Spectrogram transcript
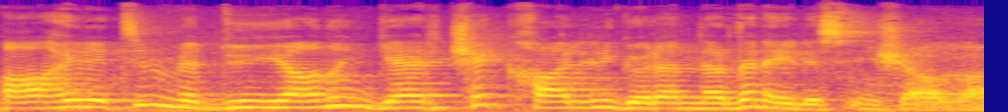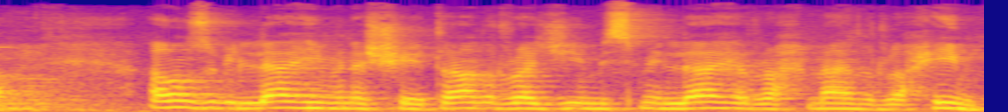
ahiretin ve dünyanın gerçek halini görenlerden eylesin inşallah. Euzu billahi mineşşeytanirracim. Bismillahirrahmanirrahim.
